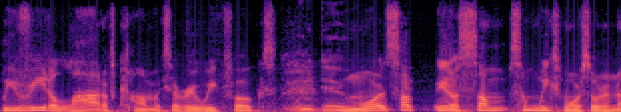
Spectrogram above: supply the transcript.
We read a lot of comics every week, folks. We do. more some you know some some weeks more so than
